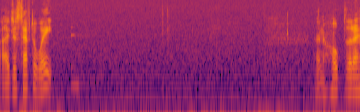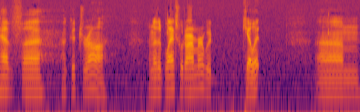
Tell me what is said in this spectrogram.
I just have to wait. Hope that I have uh, a good draw. Another Blanchwood armor would kill it. Um,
